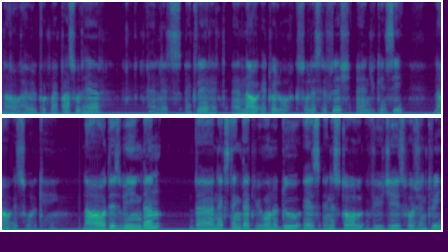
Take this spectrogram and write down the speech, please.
Now I will put my password here and let's clear it. And now it will work. So let's refresh and you can see now it's working. Now this being done the next thing that we want to do is install Vue.js version 3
